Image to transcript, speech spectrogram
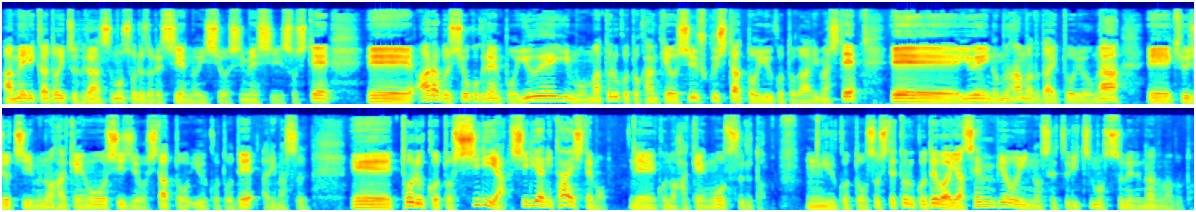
アメリカ、ドイツ、フランスもそれぞれ支援の意思を示しそして、えー、アラブ首長国連邦 UAE も、まあ、トルコと関係を修復したということがありまして、えー、UAE のムハンマド大統領が、えー、救助チームの派遣を指示をしたということであります、えー、トルコとシリアシリアに対してもえー、この派遣をするということそしてトルコでは野戦病院の設立も進めるなどなどと、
